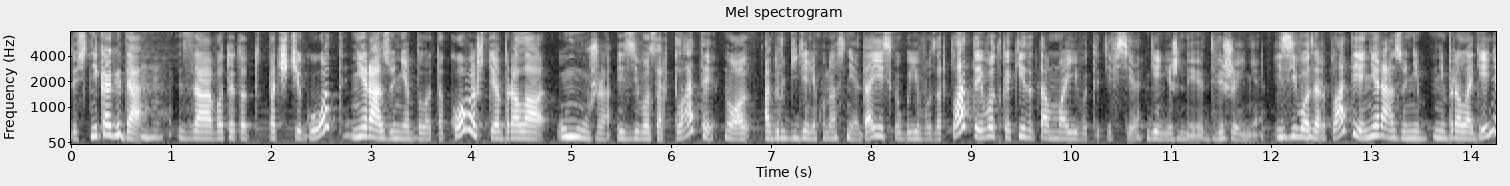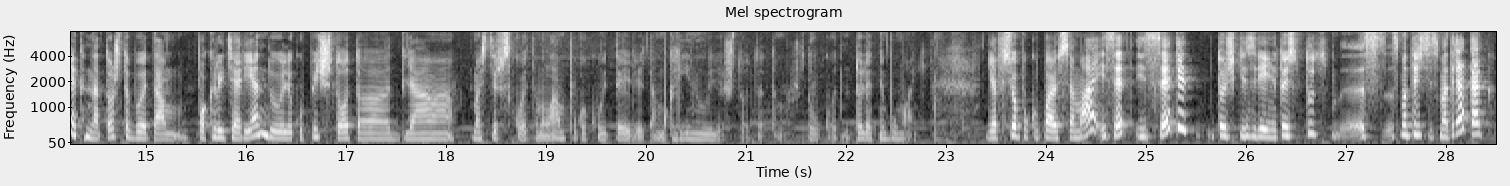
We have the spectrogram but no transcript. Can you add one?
То есть никогда угу. за вот этот почти год ни разу не было такого, что я брала у мужа из его зарплаты, ну, а, а других денег у нас нет, да, есть как бы его зарплата, и вот какие-то там мои вот эти все денежные движения. Из его зарплаты я ни разу не, не брала денег на то, чтобы там покрыть аренду или купить что-то для мастерской, там лампу какую-то или там глину или что-то там, что угодно, туалетной бумаги. Я все покупаю сама, и с, и с этой точки зрения, то есть тут, э, смотрите, смотря как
